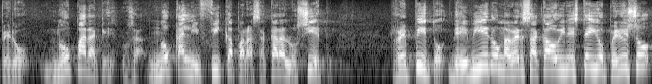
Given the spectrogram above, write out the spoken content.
pero no para que, o sea, no califica para sacar a los siete. Repito, debieron haber sacado Estello, pero eso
